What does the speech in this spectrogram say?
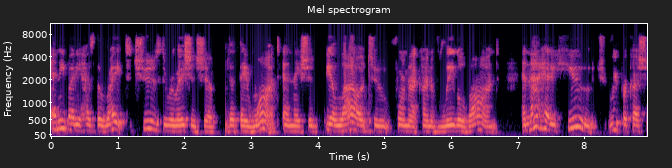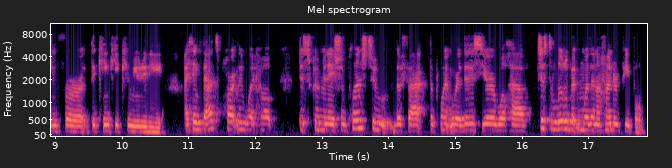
anybody has the right to choose the relationship that they want and they should be allowed to form that kind of legal bond. And that had a huge repercussion for the kinky community. I think that's partly what helped discrimination plunged to the fact, the point where this year we'll have just a little bit more than 100 people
